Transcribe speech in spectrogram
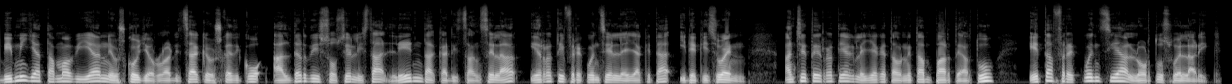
2008an Eusko Jaurlaritzak Euskadiko alderdi sozialista lehen dakaritzan zela irrati frekuentzien lehiaketa ireki zuen. Antxeta irratiak lehiaketa honetan parte hartu eta frekuentzia lortu zuelarik.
